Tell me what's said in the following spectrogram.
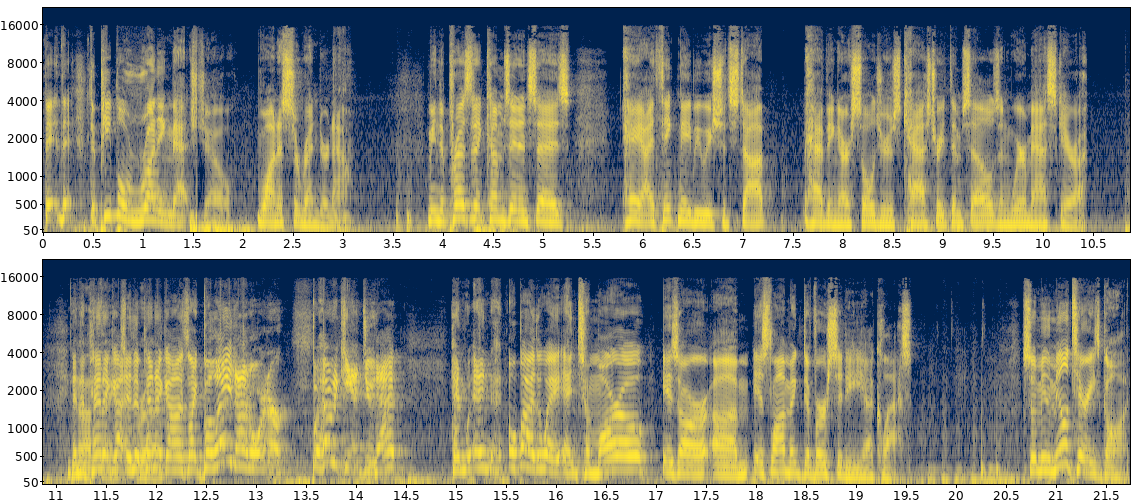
The, the, the people running that show want to surrender now. I mean, the president comes in and says, "Hey, I think maybe we should stop having our soldiers castrate themselves and wear mascara." And No, the Pentagon thanks, and the. Pentagon's like, "Belay that order! But we can't do that." And and oh, by the way, and tomorrow is our um, Islamic diversity uh, class. So I mean, the military's gone.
